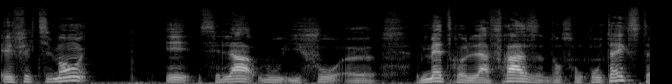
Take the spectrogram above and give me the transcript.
effectivement et c'est là où il faut euh, mettre la phrase dans son contexte,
